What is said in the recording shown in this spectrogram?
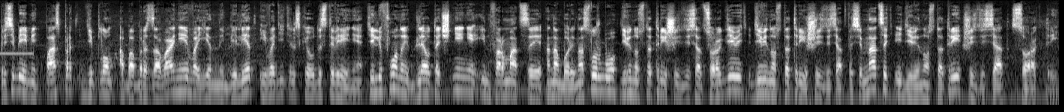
При себе иметь паспорт, диплом об образовании, военный билет и водительское удостоверение. Телефоны для уточнения информации о наборе на службу 93 60 49, 93 60 18 и 93 60 43.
